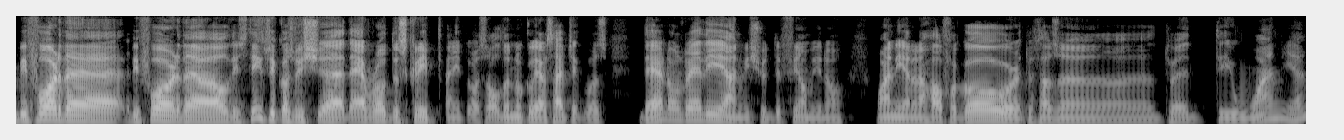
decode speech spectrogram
before the before the all these things because we sh- uh, they wrote the script and it was all the nuclear subject was there already and we shoot the film, you know one year and a half ago or 2021 yeah.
